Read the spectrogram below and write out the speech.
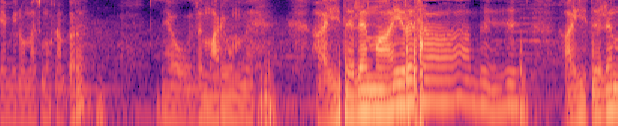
የሚለው መዝሙር ነበረ። ያው ዝማሬውም አይጥልም አይረሳም አይጥልም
